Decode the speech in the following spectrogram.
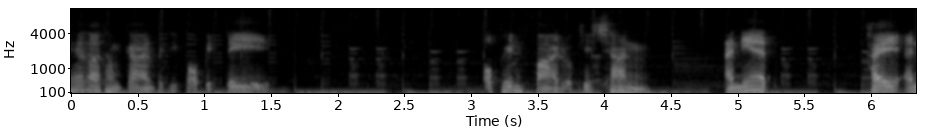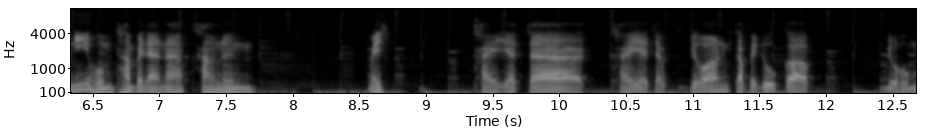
ให้เราทำการไปที่ property open file location อันนี้ใครอันนี้ผมทำไปแล้วนะครั้งหนึ่งไม่ใครอยากจะใครอยากจะย้อนกลับไปดูก็ เดี๋ยวผม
